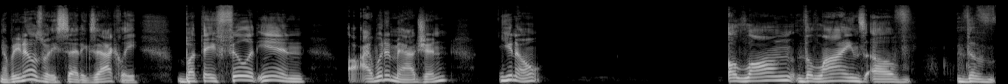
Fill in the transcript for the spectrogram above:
nobody knows what he said exactly. But they fill it in I would imagine, you know, along the lines of the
